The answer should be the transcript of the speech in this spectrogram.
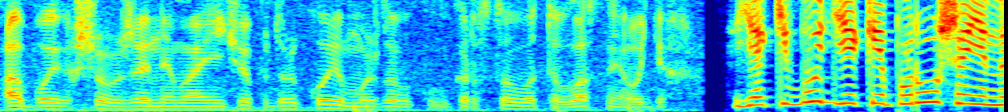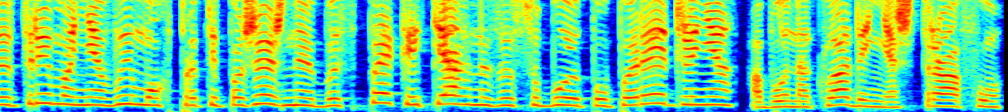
або якщо вже немає нічого під рукою, можна використовувати власний одяг. Як і будь-яке порушення дотримання вимог протипожежної безпеки тягне за собою попередження або накладення штрафу.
